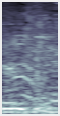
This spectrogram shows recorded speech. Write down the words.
Team's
